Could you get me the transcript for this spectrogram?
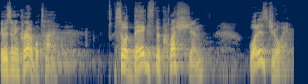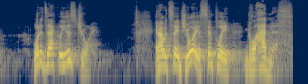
It was an incredible time. So it begs the question what is joy? What exactly is joy? And I would say joy is simply gladness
